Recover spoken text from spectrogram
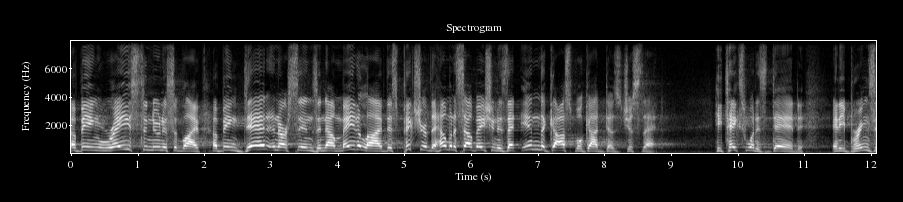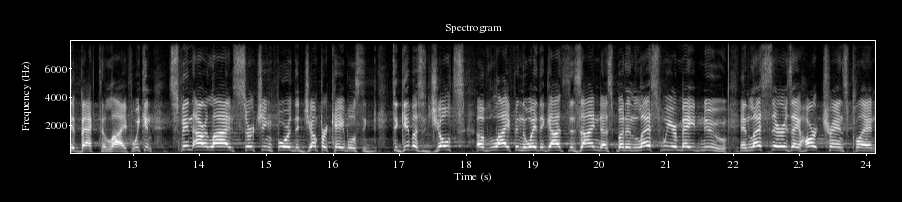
of being raised to newness of life, of being dead in our sins and now made alive, this picture of the helmet of salvation is that in the gospel, God does just that. He takes what is dead and he brings it back to life. We can spend our lives searching for the jumper cables to, to give us jolts of life in the way that God's designed us, but unless we are made new, unless there is a heart transplant,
